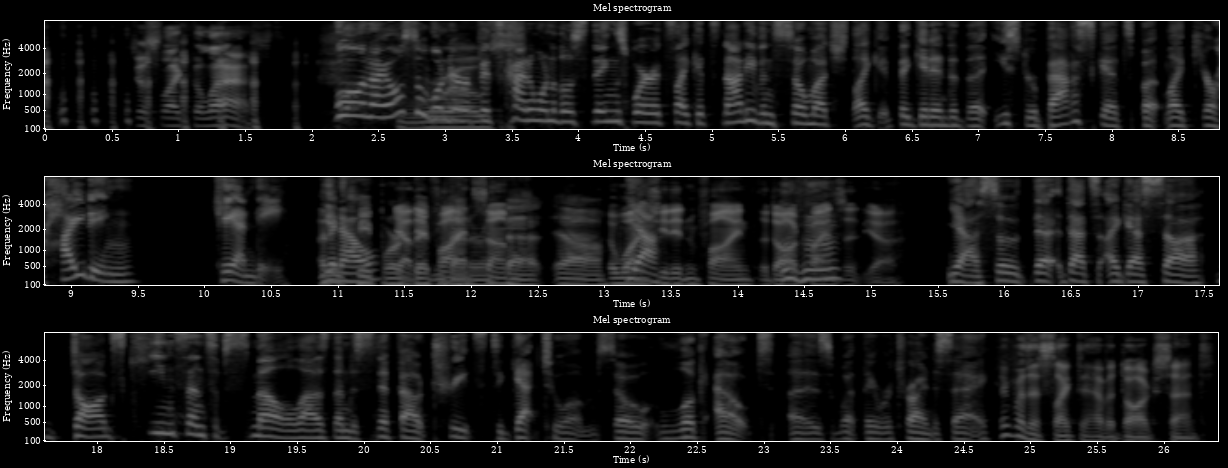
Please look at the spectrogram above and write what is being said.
just like the last. Well, and I also wonder if it's kind of one of those things where it's like, it's not even so much like if they get into the Easter baskets, but like you're hiding candy, I you think know? people are Yeah, they getting find better some. at that. Yeah. The ones Yeah. you didn't find, the dog finds it. Yeah. Yeah, so that that's I guess uh, dogs' keen sense of smell allows them to sniff out treats to get to them. So look out is what they were trying to say. Think what it's like to have a dog scent.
